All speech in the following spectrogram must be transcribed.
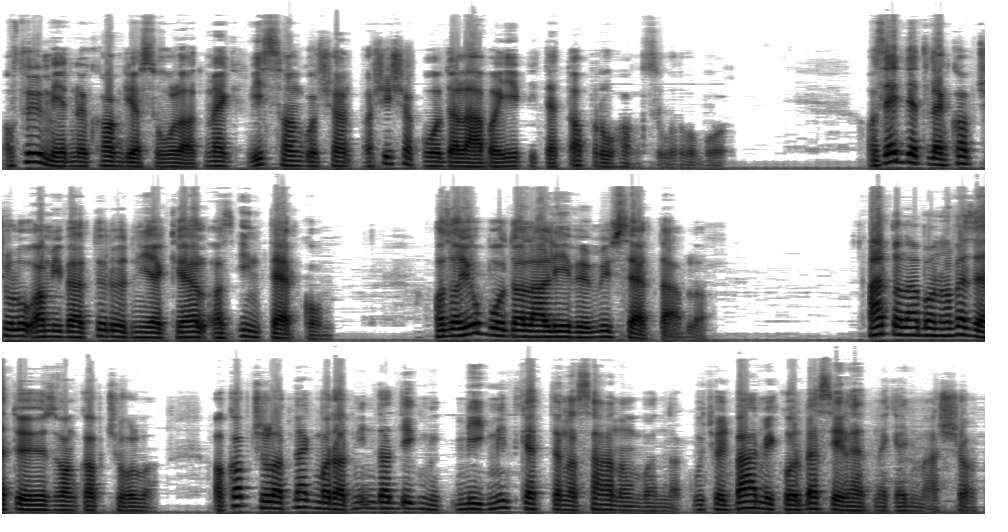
A főmérnök hangja szólalt meg, visszhangosan, a sisak oldalába épített apró hangszóróból. Az egyetlen kapcsoló, amivel törődnie kell, az interkom. Az a jobb oldalán lévő műszertábla. Általában a vezetőhöz van kapcsolva. A kapcsolat megmarad mindaddig, míg mindketten a szánon vannak, úgyhogy bármikor beszélhetnek egymással.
